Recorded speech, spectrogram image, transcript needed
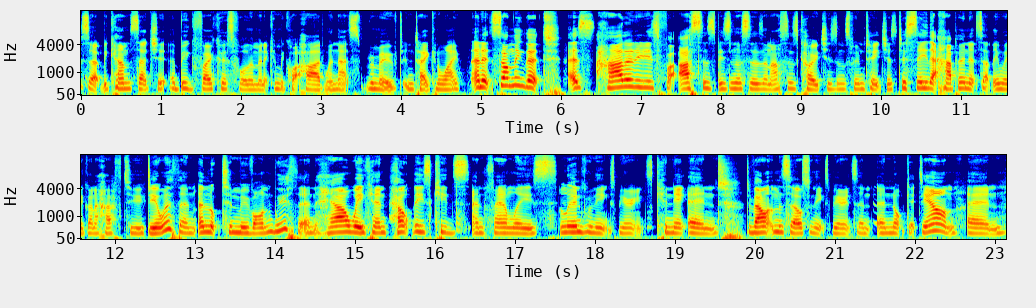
So it becomes such a, a big focus for them, and it can be quite hard when that's removed and taken away. And it's something that, as hard as it is for us as businesses and us as coaches and swim teachers to see that happen, it's something we're going to have to deal with and, and look to move on with, and how we can help these kids and families learn from the experience, connect and develop themselves from the experience, and, and not get down, and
